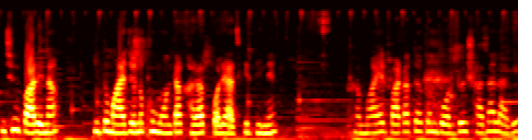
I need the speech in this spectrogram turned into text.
কিছুই পারে না। কিন্তু মায়ের জন্য খুব মনটা খারাপ করে আজকের দিনে। মায়ের পাটা তো এখন বড্ডই সাদা লাগে।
